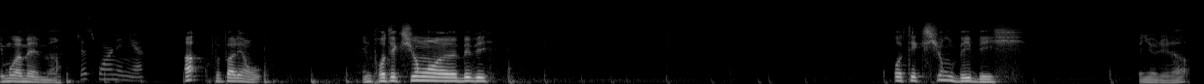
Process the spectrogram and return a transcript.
et moi-même. Ah, on peut pas aller en haut. Une protection euh, bébé. Protection bébé. Bagnole est là.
